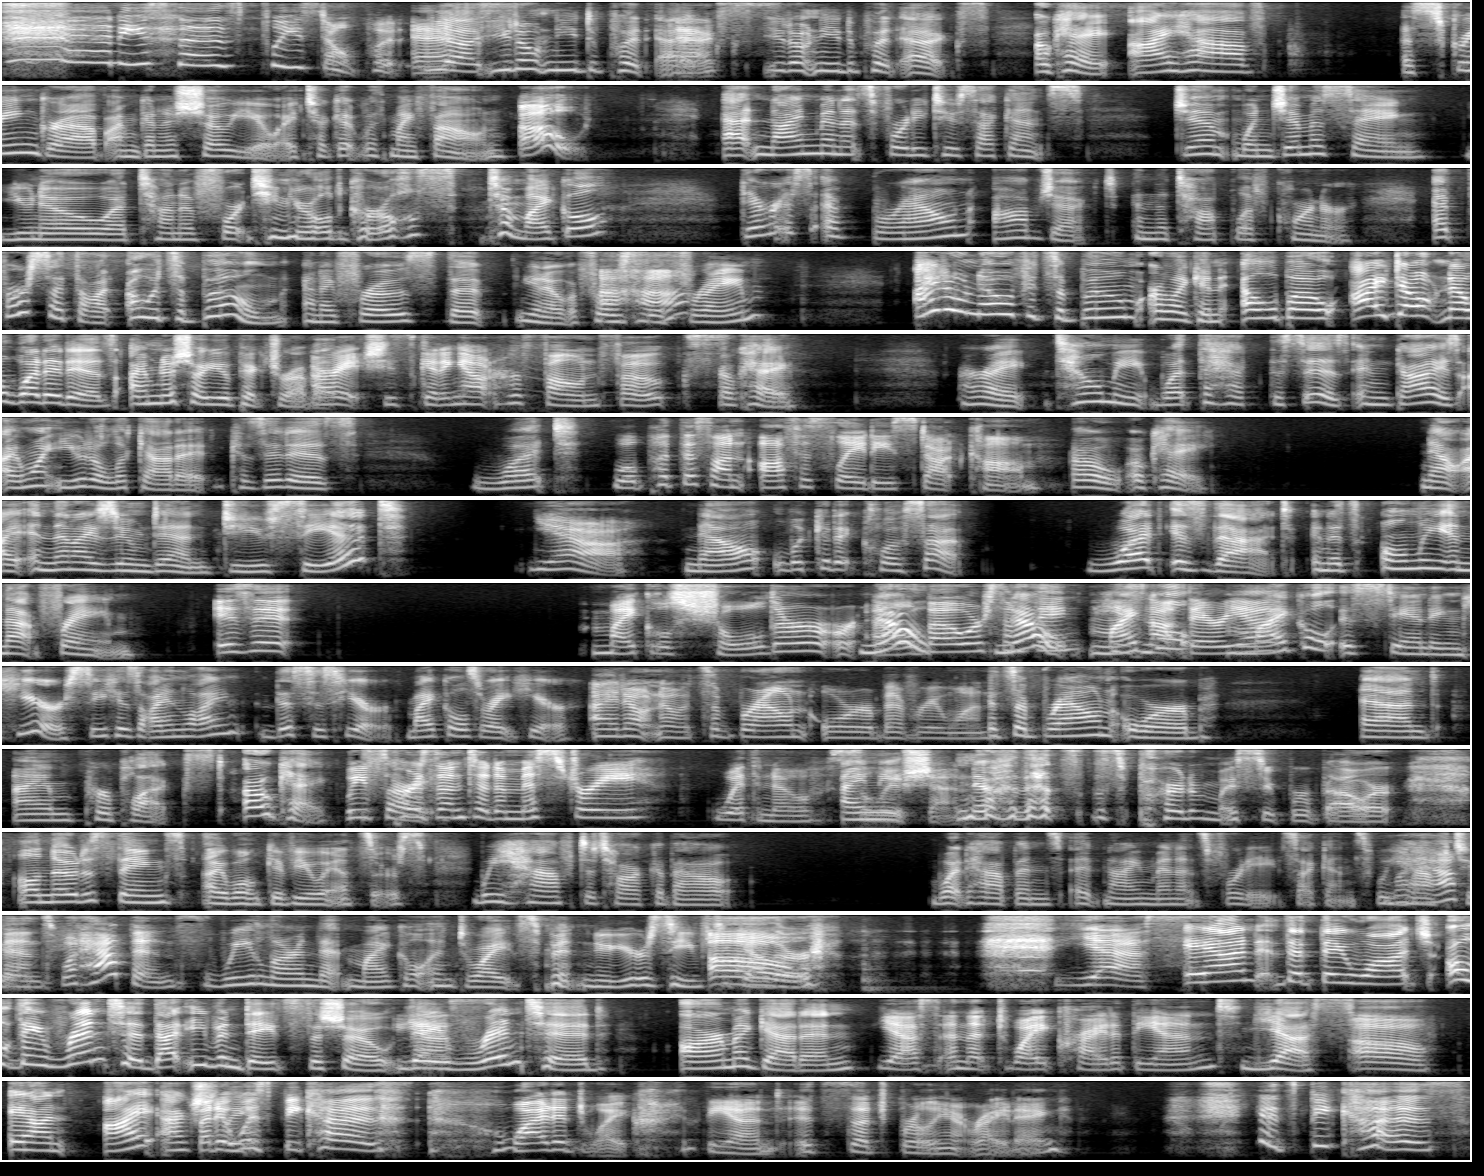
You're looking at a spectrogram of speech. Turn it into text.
and he says, please don't put X. Yeah, you don't need to put X. X. You don't need to put X. Okay, I have a screen grab I'm going to show you. I took it with my phone. Oh, At nine minutes, 42 seconds, Jim, when Jim is saying, you know, a ton of 14 year old girls to Michael, there is a brown object in the top left corner. At first, I thought, oh, it's a boom. And I froze the, you know, I froze the Uh-huh. frame. I don't know if it's a boom or like an elbow. I don't know what it is. I'm going to show you a picture of it. all right. She's getting out her phone, folks. Okay. All right. Tell me what the heck this is. And guys, I want you to look at it because it is what? We'll put this on officeladies.com. Oh, okay. Now I, and then I zoomed in. Do you see it? Yeah. Now look at it close up. What is that? And it's only in that frame. Is it Michael's shoulder or No, elbow or something? No, Michael, He's not there yet. Michael is standing here. See his eye line? This is here. Michael's right here. I don't know. It's a brown orb, everyone. It's a brown orb, and I'm perplexed. Okay, We've sorry. presented a mystery with no I need- solution. no, that's that's part of my superpower. I'll notice things. I won't give you answers. We have to talk about what happens at nine minutes forty eight seconds. We what have happens? What happens? to. We learned that Michael and Dwight spent New Year's Eve together, Oh. Yes. and that they watch. Oh, they rented. That even dates the show. Yes. They rented Armageddon. yes. And that Dwight cried at the end. Yes, Oh. And I actually. But it was because why did Dwight cry at the end? It's such brilliant writing. It's because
